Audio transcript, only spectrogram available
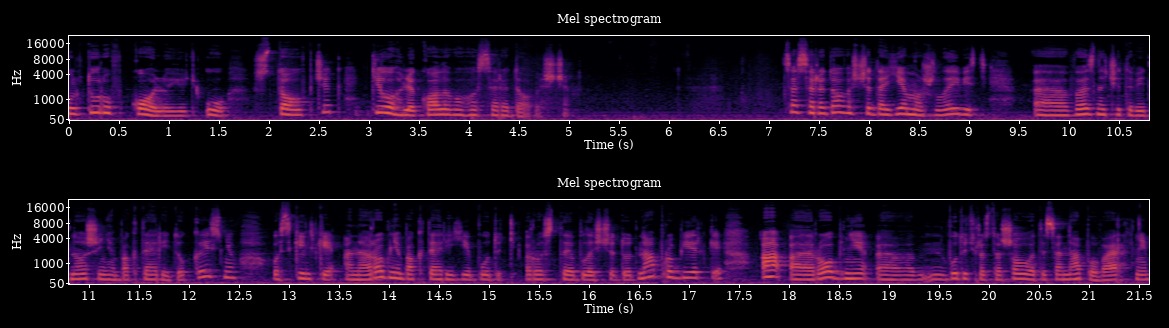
культуру вколюють у стовпчик тіогліколевого середовища. Це середовище дає можливість визначити відношення бактерій до кисню, оскільки анаеробні бактерії будуть рости ближче до дна пробірки, а аеробні е, будуть розташовуватися на поверхні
